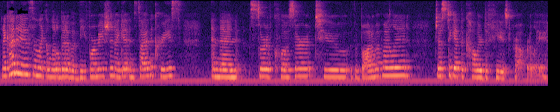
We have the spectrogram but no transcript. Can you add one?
And I kind of do this in like a little bit of a V formation. I get inside the crease and then sort of closer to the bottom of my lid just to get the color diffused properly.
